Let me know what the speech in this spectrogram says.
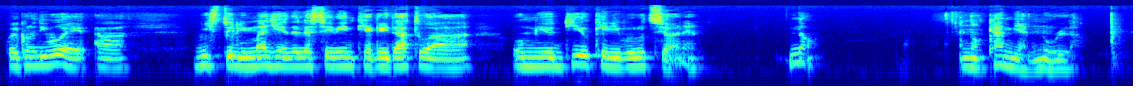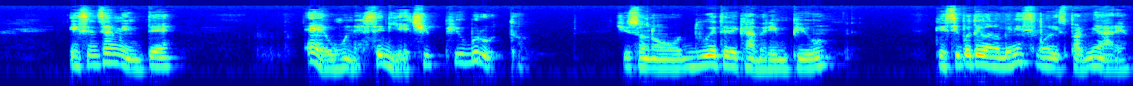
Qualcuno di voi ha visto l'immagine dell'S20 e ha gridato a Oh mio Dio che rivoluzione? No, non cambia nulla. Essenzialmente è un S10 più brutto. Ci sono due telecamere in più che si potevano benissimo risparmiare.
